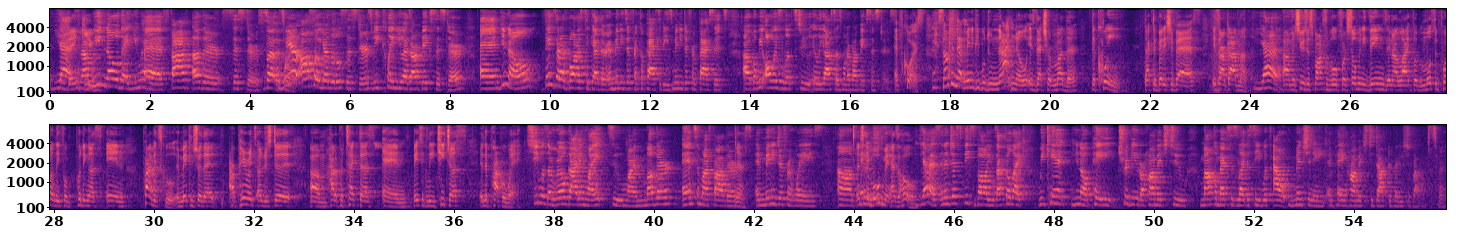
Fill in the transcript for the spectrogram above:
Yes. Thank now you. we know that you have five other sisters, but That's we're right. also your little sisters. We claim you as our big sister, and you know things that has brought us together in many different capacities, many different facets. Uh, but we always looked to Ilyasah as one of our big sisters. Of course. Something that many people do not know is that your mother, the queen, Dr. Betty Shabazz, is our godmother. Yes. Um, and she was responsible for so many things in our life, but most importantly for putting us in private school and making sure that our parents understood um, how to protect us and basically teach us in the proper way. She was a real guiding light to my mother and to my father Yes. in many different ways. Um, And to it the just- movement as a whole. Yes, and it just speaks volumes. I feel like we can't, you know, pay tribute or homage to Malcolm X's legacy without mentioning and paying homage to Dr. Betty Shabazz. That's right.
